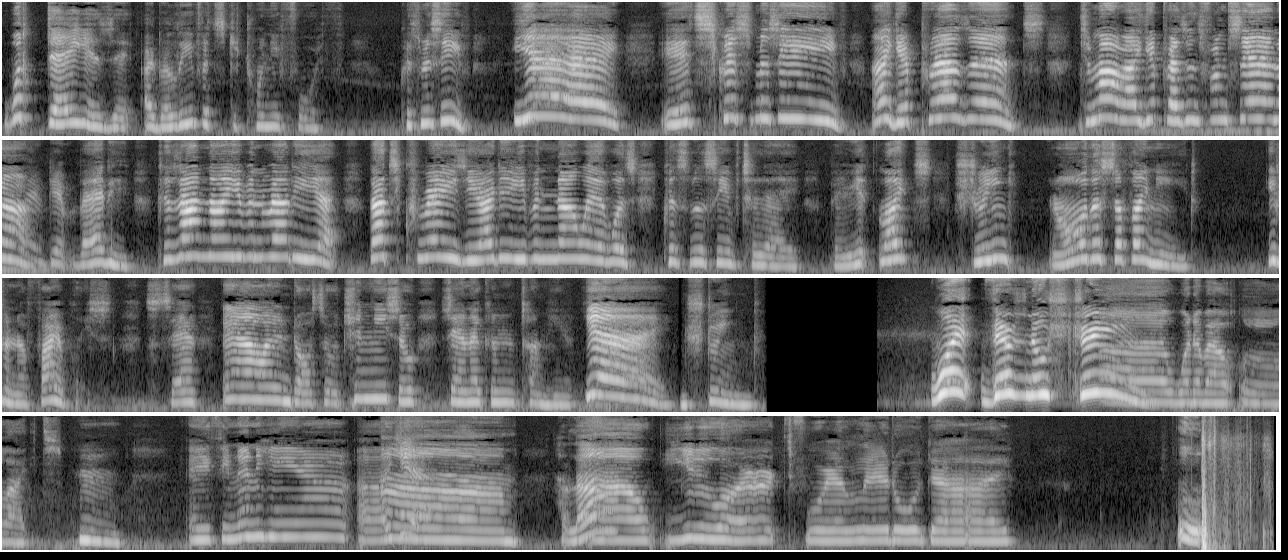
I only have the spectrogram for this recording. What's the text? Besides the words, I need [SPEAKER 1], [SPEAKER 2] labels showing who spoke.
[SPEAKER 1] What day is it? I believe it's the 24th. Christmas Eve. Yay! It's Christmas Eve. I get presents. Tomorrow I get presents from Santa. Get ready, cause I'm not even ready yet. That's crazy. I didn't even know it was Christmas Eve today. Get lights, string, and all the stuff I need. Even a fireplace. Santa, and oh, also a chimney so Santa can come here. Yay! String.
[SPEAKER 2] What? There's no string.
[SPEAKER 1] Uh, what about lights? Hmm. Anything in here? Um, hello? How you hurt for a little guy. Ugh.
